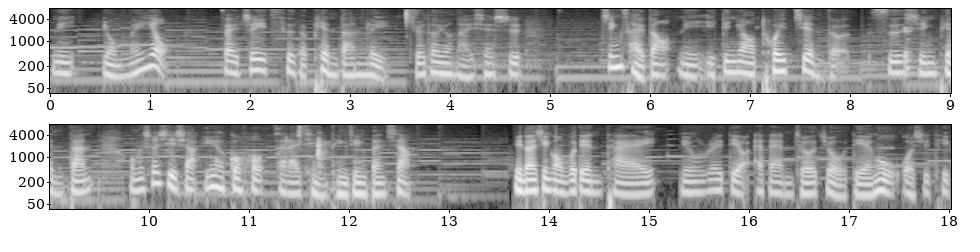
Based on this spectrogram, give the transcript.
你有没有在这一次的片单里，觉得有哪一些是精彩到你一定要推荐的私心片单？我们休息一下，音乐过后再来请婷静分享。云端新广播电台。New Radio FM 九九点五，我是 Tiff，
